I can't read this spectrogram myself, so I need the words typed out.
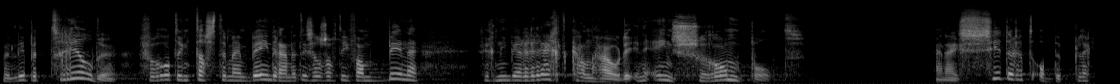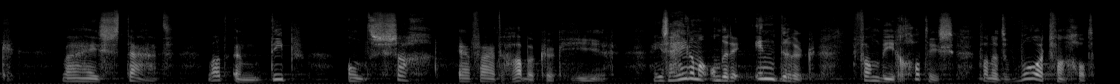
Mijn lippen trilden. Verrotting tastte mijn been eraan. Het is alsof hij van binnen zich niet meer recht kan houden. Ineens schrompelt. En hij siddert op de plek waar hij staat. Wat een diep ontzag ervaart Habakkuk hier. Hij is helemaal onder de indruk van wie God is, van het woord van God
